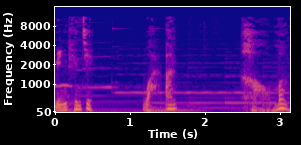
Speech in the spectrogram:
明天见，晚安，好梦。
